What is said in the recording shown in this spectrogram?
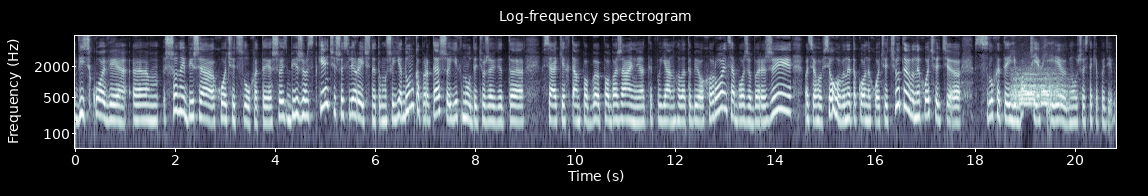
Військові, ем, що найбільше хочуть слухати? Щось більш жорстке чи щось ліричне? Тому що є думка про те, що їх нудить уже від е, всяких там поб- побажань, типу Янгола тобі охоронця, Боже, бережи. Оцього всього вони такого не хочуть чути. Вони хочуть е, слухати їбач їх і ну щось таке подібне.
